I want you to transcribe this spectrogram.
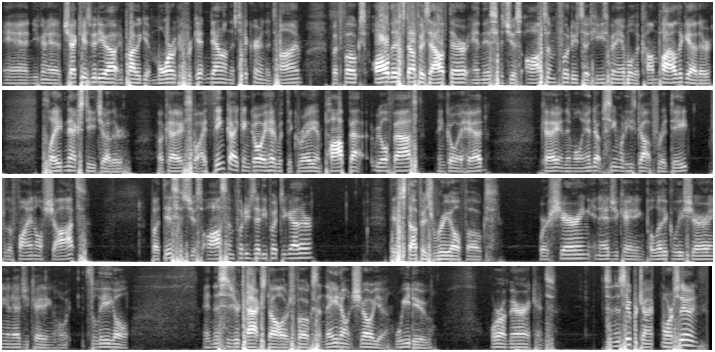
and you're going to check his video out and probably get more because we're getting down on the ticker and the time. But folks, all this stuff is out there, and this is just awesome footage that he's been able to compile together, played next to each other. Okay, so I think I can go ahead with the gray and pop that real fast and go ahead. Okay, and then we'll end up seeing what he's got for a date for the final shots. But this is just awesome footage that he put together. This stuff is real, folks. We're sharing and educating, politically sharing and educating. It's legal And this is your tax dollars, folks, and they don't show you. We do. We're Americans. It's in the Supergiant. More soon.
